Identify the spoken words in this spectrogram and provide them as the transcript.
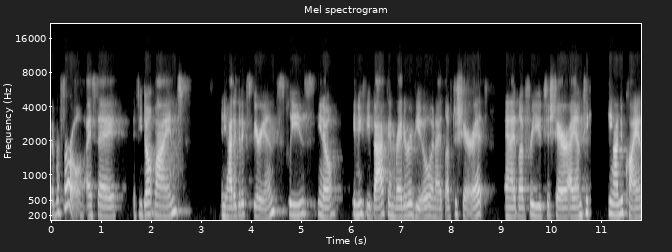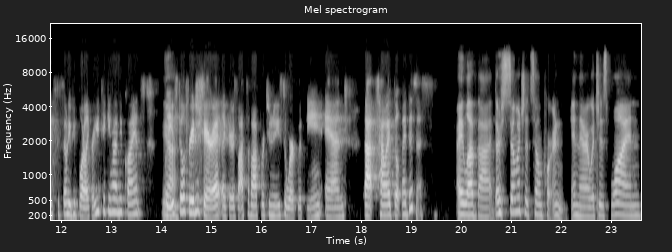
the referral. I say, if you don't mind and you had a good experience, please, you know, give me feedback and write a review and I'd love to share it. And I'd love for you to share. I am taking on new clients because so many people are like, Are you taking on new clients? please yeah. feel free to share it. Like there's lots of opportunities to work with me. And that's how I built my business. I love that. There's so much that's so important in there, which is one,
